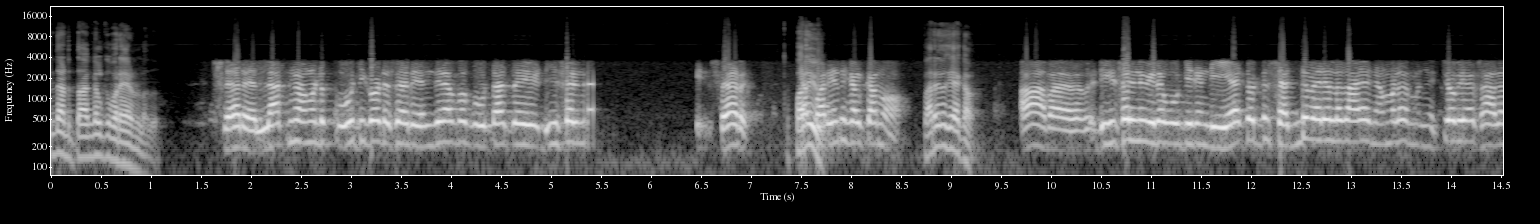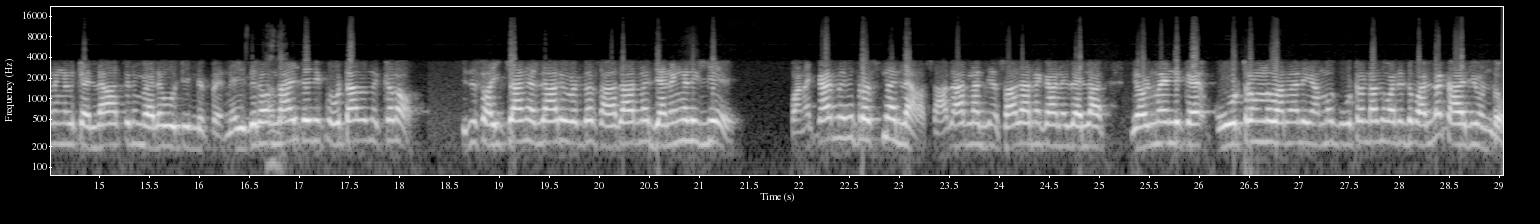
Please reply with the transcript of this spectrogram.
എന്താണ് താങ്കൾക്ക് പറയാനുള്ളത്? സാർ എല്ലാത്തിനും അങ്ങോട്ട് കൂട്ടിക്കോട്ടെ സാർ. എന്തിനാ ഇപ്പൊ കൂട്ടാത്ത ഡീസലിന് സാർ പറയുന്നത് കേൾക്കാമോ? പറയുന്നത് കേൾക്കാം. ആ ഡീസലിന് വില കൂട്ടിയിട്ടുണ്ട്. ഏ തൊട്ട് സെഡ് വരെയുള്ളതായ നമ്മളെ നിത്യോപയോഗ സാധനങ്ങൾക്ക് എല്ലാത്തിനും വില കൂട്ടിയിട്ടുണ്ട്. പിന്നെ ഇതിനൊന്നായിട്ട് ഇനി കൂട്ടാതെ നിൽക്കണോ? ഇത് സഹിക്കാൻ എല്ലാവരും ഇവിടുത്തെ സാധാരണ ജനങ്ങളില്ലേ? പണക്കാരന് ഇത് പ്രശ്നമല്ല. സാധാരണ സാധാരണക്കാരൻ ഇതെല്ലാം ഗവൺമെന്റ് കൂട്ടണം എന്ന് പറഞ്ഞാൽ നമ്മൾ കൂട്ടണ്ടെന്ന് പറഞ്ഞിട്ട് വല്ല കാര്യമുണ്ടോ?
